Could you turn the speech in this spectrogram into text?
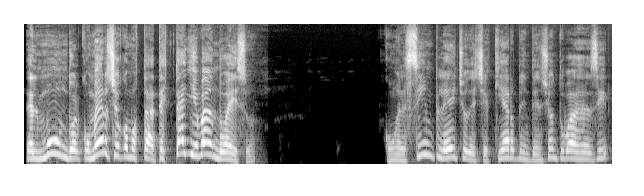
El mundo, el comercio como está, te está llevando a eso. Con el simple hecho de chequear tu intención, tú vas a decir,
